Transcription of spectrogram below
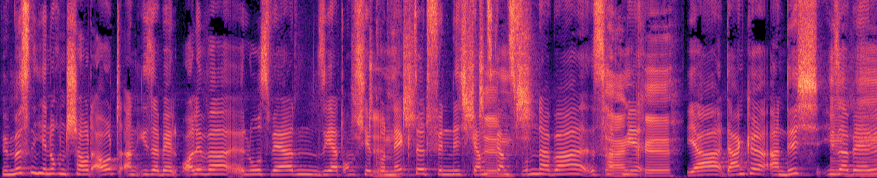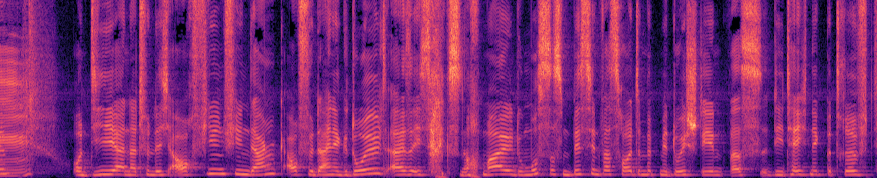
Wir müssen hier noch einen Shoutout an Isabel Oliver äh, loswerden. Sie hat uns Stimmt. hier connected, finde ich ganz, Stimmt. ganz wunderbar. Es danke. Hat mir, ja, danke an dich, Isabel. Mhm. Und dir natürlich auch vielen, vielen Dank auch für deine Geduld. Also ich sag's nochmal, du musstest ein bisschen was heute mit mir durchstehen, was die Technik betrifft.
